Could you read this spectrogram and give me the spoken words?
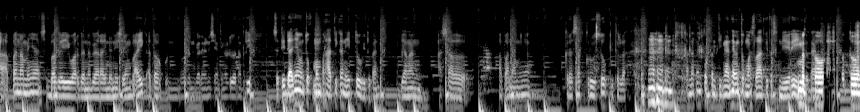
apa namanya sebagai warga negara Indonesia yang baik ataupun warga negara Indonesia yang tinggal di luar negeri setidaknya untuk memperhatikan itu gitu kan? Jangan asal apa namanya gerasak gerusuk gitulah karena kan kepentingannya untuk masalah kita sendiri betul gitu kan. betul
